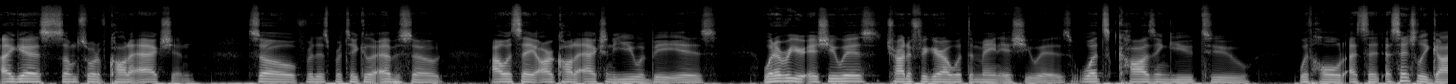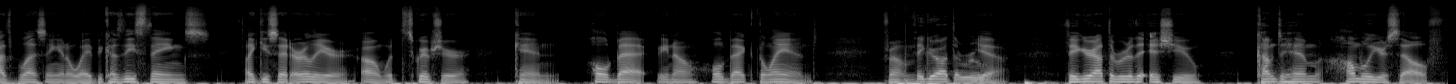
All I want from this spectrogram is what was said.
I guess, some sort of call to action. So for this particular episode, I would say our call to action to you would be is whatever your issue is, try to figure out what the main issue is. What's causing you to withhold essentially God's blessing in a way because these things, like you said earlier, um, with Scripture, can hold back. You know, hold back the land from figure out the root. Yeah, figure out the root of the issue. Come to Him, humble yourself,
